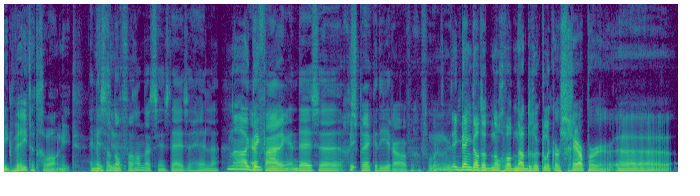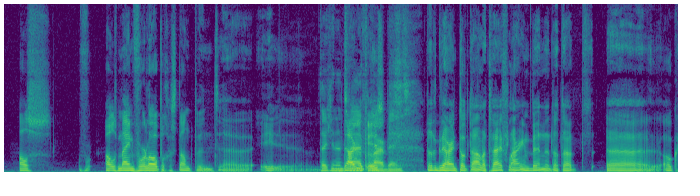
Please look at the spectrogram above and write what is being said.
ik weet het gewoon niet. En is dat nog veranderd sinds deze hele nou, ik ervaring denk, en deze gesprekken die je daarover gevoerd mm, hebt? Ik denk dat het nog wat nadrukkelijker, scherper uh, als, als mijn voorlopige standpunt uh, Dat je een twijfelaar is, bent. Dat ik daar een totale twijfelaar in ben en dat dat uh, ook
